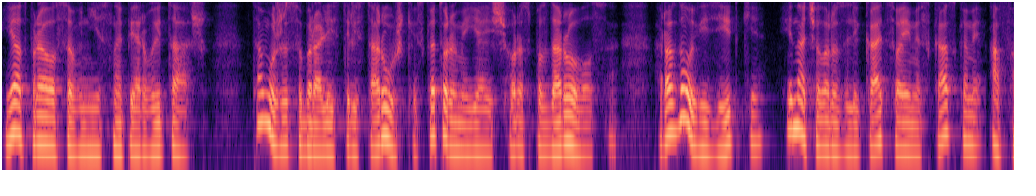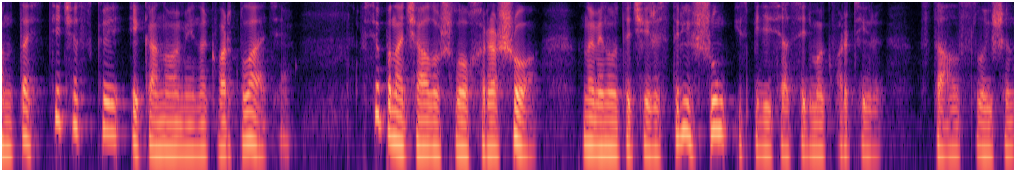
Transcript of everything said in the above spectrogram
я отправился вниз на первый этаж. Там уже собрались три старушки, с которыми я еще раз поздоровался, раздал визитки и начал развлекать своими сказками о фантастической экономии на квартплате. Все поначалу шло хорошо, но минуты через три шум из 57-й квартиры стал слышен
